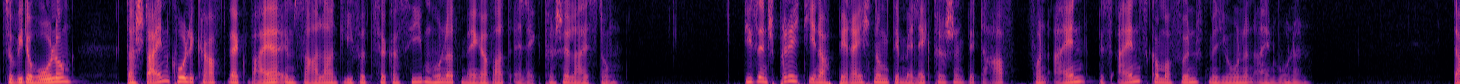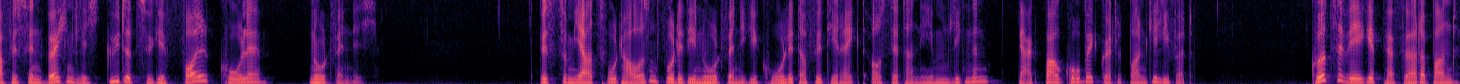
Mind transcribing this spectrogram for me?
Zur Wiederholung, das Steinkohlekraftwerk Weiher im Saarland liefert ca. 700 Megawatt elektrische Leistung. Dies entspricht je nach Berechnung dem elektrischen Bedarf von 1 bis 1,5 Millionen Einwohnern. Dafür sind wöchentlich Güterzüge voll Kohle notwendig. Bis zum Jahr 2000 wurde die notwendige Kohle dafür direkt aus der daneben liegenden Bergbaugrube Göttelborn geliefert. Kurze Wege per Förderband,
